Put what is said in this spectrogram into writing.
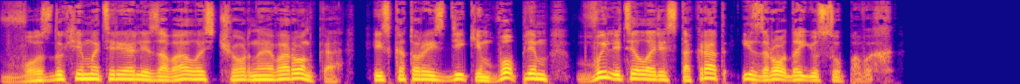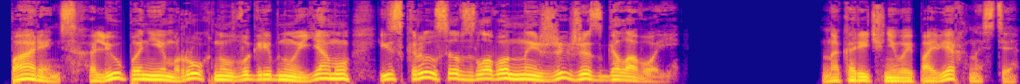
В воздухе материализовалась черная воронка, из которой с диким воплем вылетел аристократ из рода Юсуповых. Парень с хлюпаньем рухнул в выгребную яму и скрылся в зловонной жиже с головой. На коричневой поверхности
